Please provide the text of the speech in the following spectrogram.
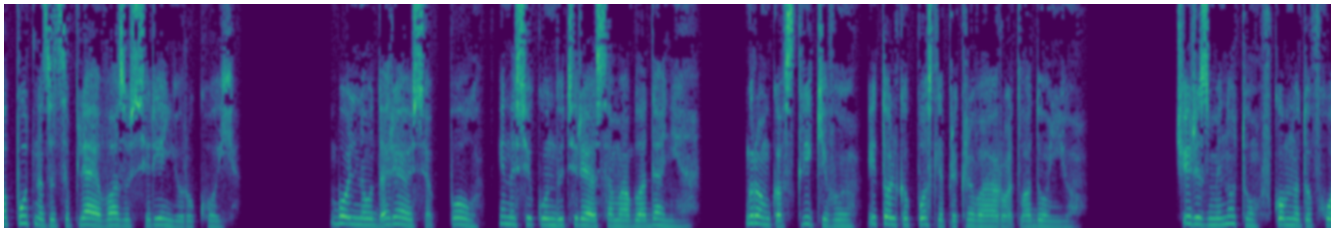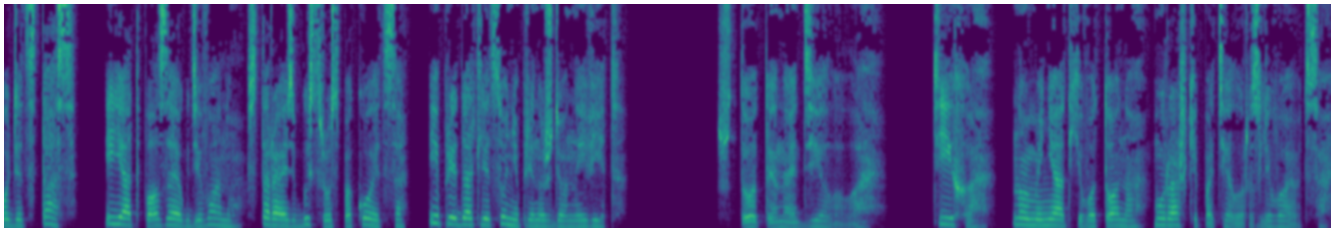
попутно зацепляя вазу с сиренью рукой. Больно ударяюсь об пол и на секунду теряю самообладание. Громко вскрикиваю и только после прикрываю рот ладонью. Через минуту в комнату входит Стас, и я отползаю к дивану, стараясь быстро успокоиться и придать лицу непринужденный вид. «Что ты наделала?» Тихо, но у меня от его тона мурашки по телу разливаются.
